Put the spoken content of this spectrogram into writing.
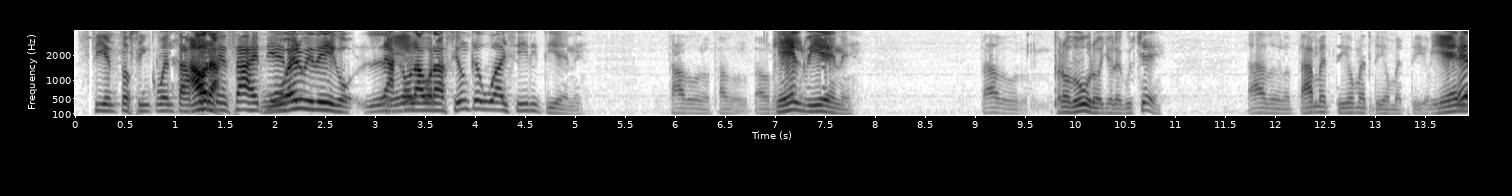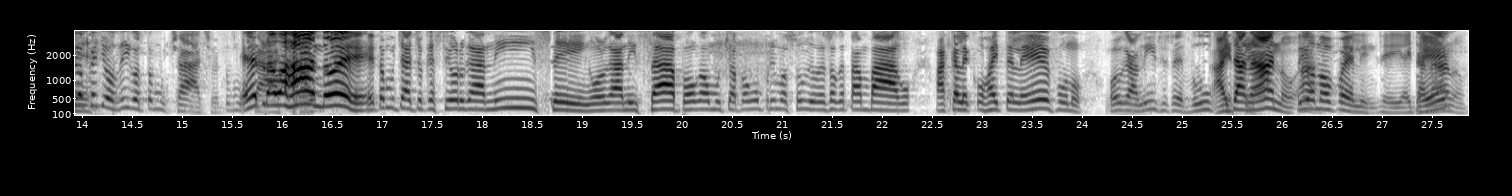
150 mil ahora, mensajes tiene. vuelvo y digo, la colaboración que White City tiene, Está duro, está duro, está duro. que él viene, Está duro. pero duro, yo le escuché. Está duro, está metido, metido, metido. Viene. Es lo que yo digo, estos muchachos. Estos muchachos. trabajando, ¿eh? Estos muchachos que se organicen, organizar, pongan mucha, ponga un primo suyo de esos que están vagos, a que le coja el teléfono, organice, eduque. Ahí está Nano. ¿Sí Ah, o no, Félix? sí, ahí está ¿Eh? Nano.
